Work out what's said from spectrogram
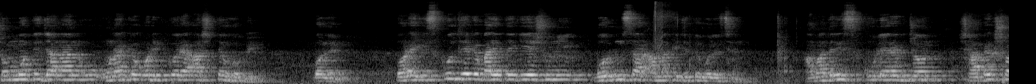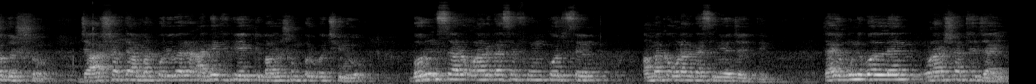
সম্মতি জানান ও ওনাকে অডিট করে আসতে হবে, বলেন। পরে স্কুল থেকে বাড়িতে গিয়ে শুনি, বরুণ স্যার আমাকে যেতে বলেছেন। আমাদের স্কুলের একজন সাবেক সদস্য, যার সাথে আমার পরিবারের আগে থেকে একটি ভালো সম্পর্ক ছিল। বরুণ স্যার ওনার কাছে ফোন করছেন, আমাকে ওনার কাছে নিয়ে যাইতে। তাই উনি বললেন, ওনার সাথে যাই।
